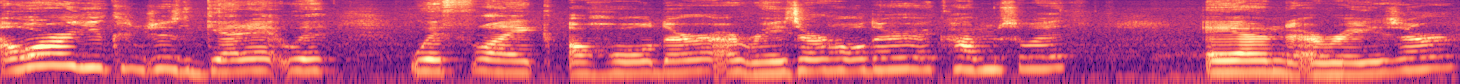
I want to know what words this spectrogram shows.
Or you can just get it with with like a holder, a razor holder it comes with, and a razor.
